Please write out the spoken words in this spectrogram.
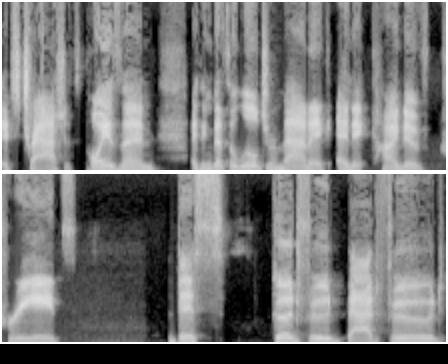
it's trash it's poison i think that's a little dramatic and it kind of creates this good food bad food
